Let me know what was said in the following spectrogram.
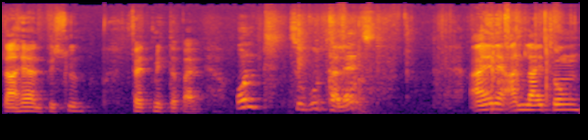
Daher ein bisschen Fett mit dabei. Und zu guter Letzt eine Anleitung,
